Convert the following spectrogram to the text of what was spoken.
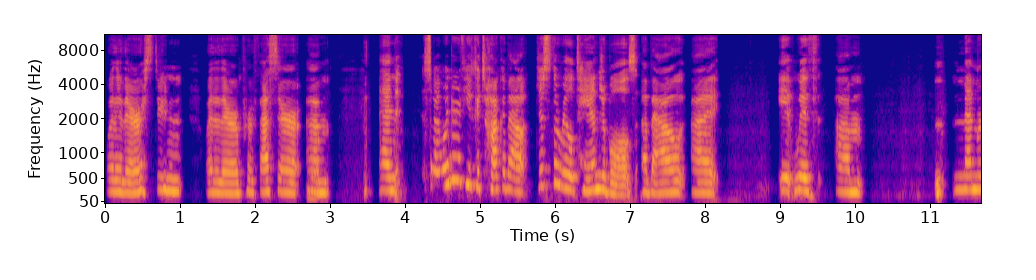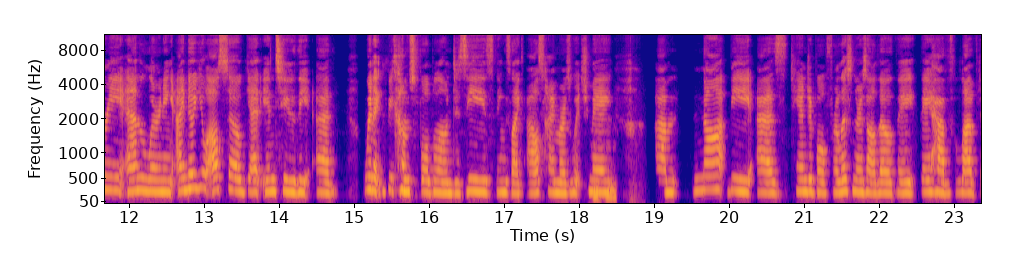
whether they're a student, whether they're a professor. Um, and so I wonder if you could talk about just the real tangibles about uh, it with um, memory and learning. I know you also get into the uh, when it becomes full blown disease, things like Alzheimer's, which may mm-hmm. um, not be as tangible for listeners, although they they have loved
